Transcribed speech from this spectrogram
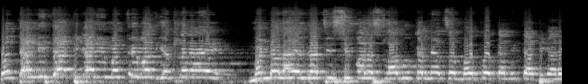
पण त्यांनी त्या ठिकाणी मंत्रिपद घेतलं नाही. मंडल आयोगाची शिफारस लागू करण्याचं महत्त्व त्यांनी त्या ठिकाणी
